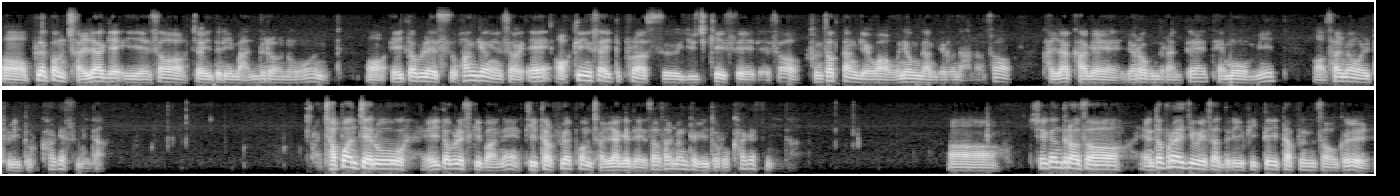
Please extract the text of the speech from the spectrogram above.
어, 플랫폼 전략에 의해서 저희들이 만들어 놓은 어, AWS 환경에서의 AccuInsight Plus use case에 대해서 분석 단계와 운영 단계로 나눠서 간략하게 여러분들한테 데모 및 어, 설명을 드리도록 하겠습니다. 첫 번째로 AWS 기반의 디지털 플랫폼 전략에 대해서 설명드리도록 하겠습니다. 어, 최근 들어서 enterprise 회사들이 빅데이터 분석을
